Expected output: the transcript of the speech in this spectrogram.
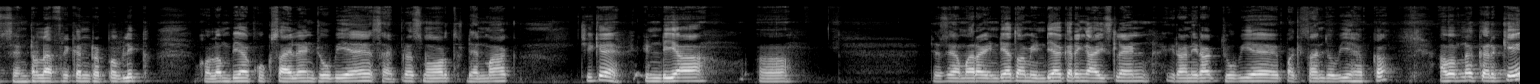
Central African Republic Colombia Cooks Island जो भी है साइप्रस नॉर्थ डेनमार्क ठीक है? इंडिया आ, जैसे हमारा इंडिया तो हम इंडिया करेंगे आइसलैंड ईरान इराक जो भी है पाकिस्तान जो भी है आपका। अब अपना करके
